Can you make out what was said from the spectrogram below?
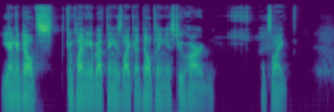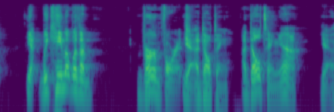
young adults complaining about things like adulting is too hard. It's like, yeah, we came up with a verb for it. yeah, adulting. Adulting, yeah. Yeah.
